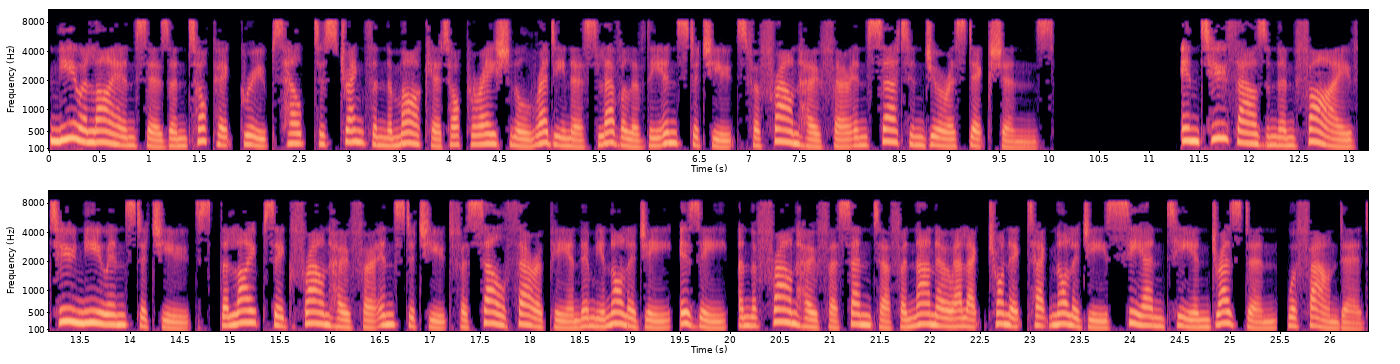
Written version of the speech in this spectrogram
New alliances and topic groups helped to strengthen the market operational readiness level of the institutes for Fraunhofer in certain jurisdictions. In 2005, two new institutes, the Leipzig Fraunhofer Institute for Cell Therapy and Immunology and the Fraunhofer Center for Nano-Electronic Technologies CNT in Dresden, were founded.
